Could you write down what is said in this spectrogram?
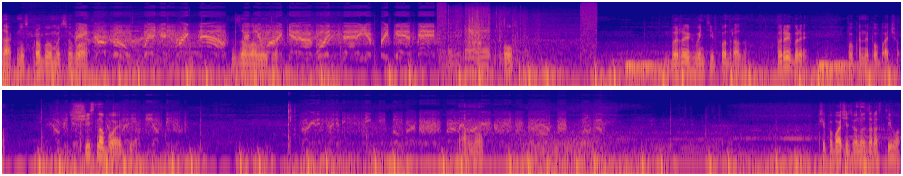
Так, ну спробуємо цього завалити. Оп. Бери гвинтівку одразу. Бери, бери. Поки не побачила. Шість набоїв є. А ну. Чи побачать вони зараз тіло?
